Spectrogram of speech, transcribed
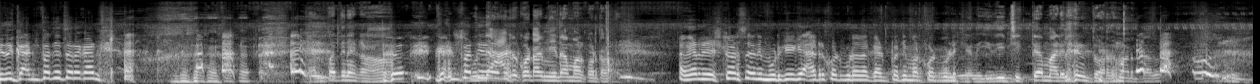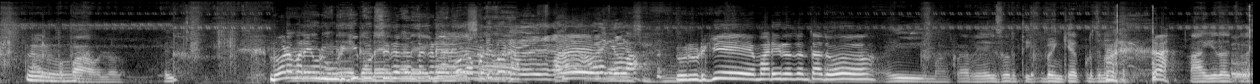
ಇದು ಗಣಪತಿ ತರ ಕಾಣ್ತಿಲ್ಲ. ಗಣಪತಿನೇ ಕಣ. ಗಣಪತಿ ಆರ್ಡರ್ ಕೊಟ್ಟಾಗ ನೀಟಾಗಿ ಮಾಡ್ಕೊಡ್ತಾವ ಹಂಗಾರೆ ಎಷ್ಟು ವರ್ಷ ನಿಮ್ ಹುಡುಗಿಗೆ ಆರ್ಡರ್ ಕೊಟ್ಬಿಡೋದ ಗಣಪತಿ ಮಾಡ್ಕೊಟ್ಬಿಡಿ ಇದು ಚಿಕ್ಕತೆ ಮಾಡಿಲ್ಲ ದೊಡ್ಡ ಮಾಡ್ತಾರೆ ಪಾಪ ನೋಡ ಮರ ಇವ್ರು ಹುಡುಗಿ ಬಿಡ್ಸಿರೋದಂತ ಇವ್ರ ಹುಡುಗಿ ಮಾಡಿರೋದಂತ ಅದು ಈ ಮಕ್ಕಳ ರೇಗಿಸೋರು ತಿಕ್ ಬೆಂಕಿ ಹಾಕ್ಬಿಡ್ತೀನಿ ಆಗಿದಾಗ್ತದೆ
